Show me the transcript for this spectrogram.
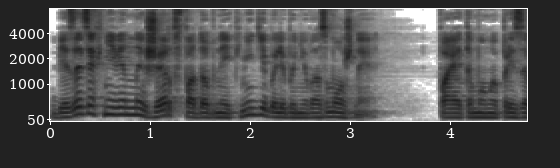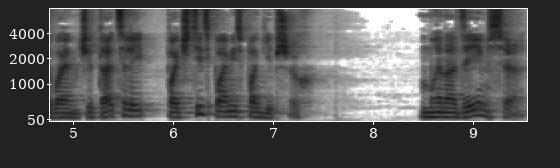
Без этих невинных жертв подобные книги были бы невозможны. Поэтому мы призываем читателей почтить память погибших. Мы надеемся,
